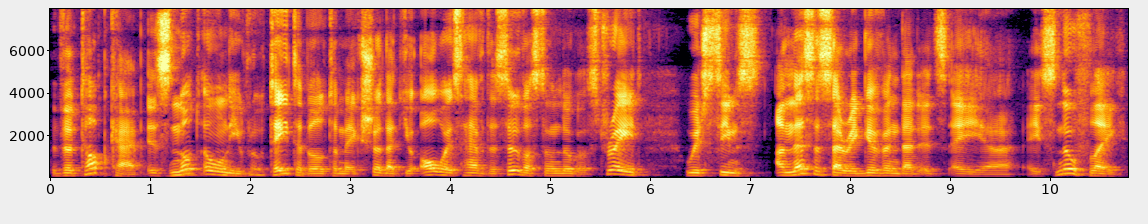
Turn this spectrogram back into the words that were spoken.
The top cap is not only rotatable to make sure that you always have the Silverstone logo straight, which seems unnecessary given that it's a, uh, a snowflake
